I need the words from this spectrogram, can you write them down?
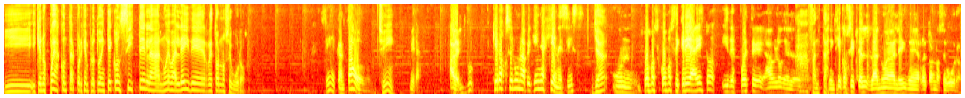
y, y que nos puedas contar, por ejemplo, tú en qué consiste la nueva ley de retorno seguro. Sí, encantado. Sí. Mira, a ver, quiero hacer una pequeña génesis. Ya. Un, cómo, cómo se crea esto y después te hablo del, ah, fantástico. en qué consiste la nueva ley de retorno seguro.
